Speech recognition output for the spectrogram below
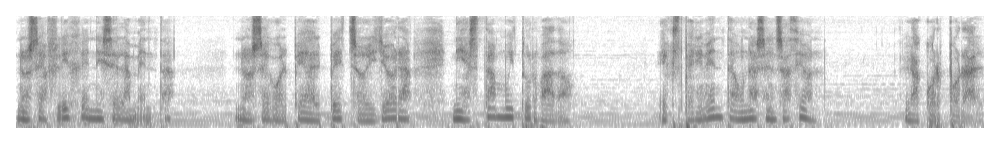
no se aflige ni se lamenta, no se golpea el pecho y llora, ni está muy turbado. Experimenta una sensación, la corporal.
